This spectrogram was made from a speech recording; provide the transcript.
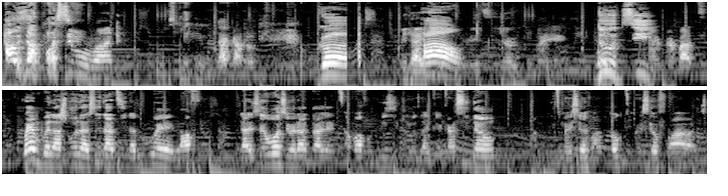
How is that possible, man? That cannot be. God, How? create scenarios in dude, see. I when Bella Shmurda said that thing, that people were laughing. That I said, "What's your other talent apart from music?" He was like, "I can sit down with myself and talk to myself for hours."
